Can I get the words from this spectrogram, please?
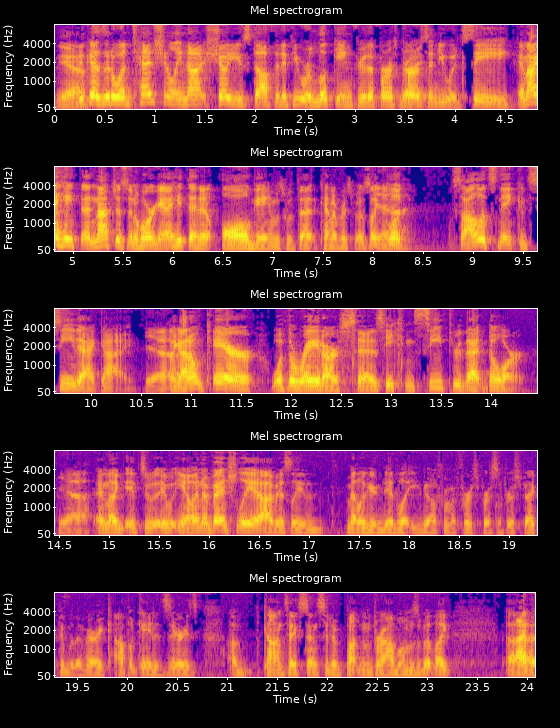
Yeah. because it'll intentionally not show you stuff that if you were looking through the first Right. person you would see. And I hate that, not just in horror game, I hate that in all games with that kind of perspective. It's like, Yeah. look, Solid Snake could see that guy. Yeah. Like, I don't care what the radar says, he can see through that door. Yeah. And, like, it's, it, you know, and eventually, obviously, Metal Gear did let you go from a first person perspective with a very complicated series of context sensitive button problems, but, like, uh,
